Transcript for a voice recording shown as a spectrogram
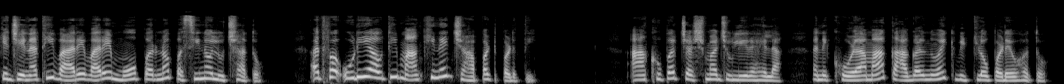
કે જેનાથી વારે વારે મોં પરનો પસીનો લૂછાતો, અથવા ઉડી આવતી માખીને ઝાપટ પડતી. આંખ ઉપર ચશ્મા ઝૂલી રહેલા અને ખોળામાં કાગળનો એક વીટલો પડ્યો હતો,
